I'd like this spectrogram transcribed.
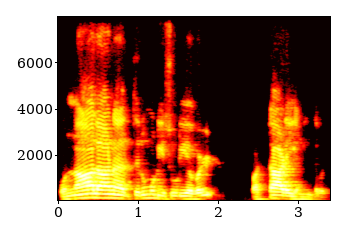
பொன்னாலான திருமுடி சூடியவள் பட்டாடை அணிந்தவள்.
